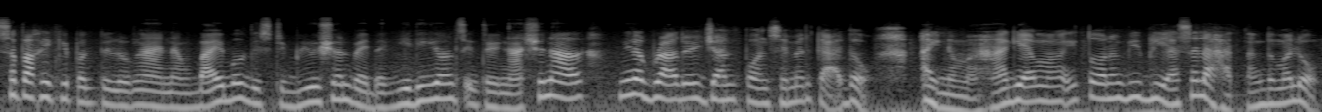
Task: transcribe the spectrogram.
sa pakikipagtulungan ng Bible Distribution by the Gideons International nila Brother John Ponce Mercado ay namahagi ang mga ito ng Biblia sa lahat ng dumalo.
